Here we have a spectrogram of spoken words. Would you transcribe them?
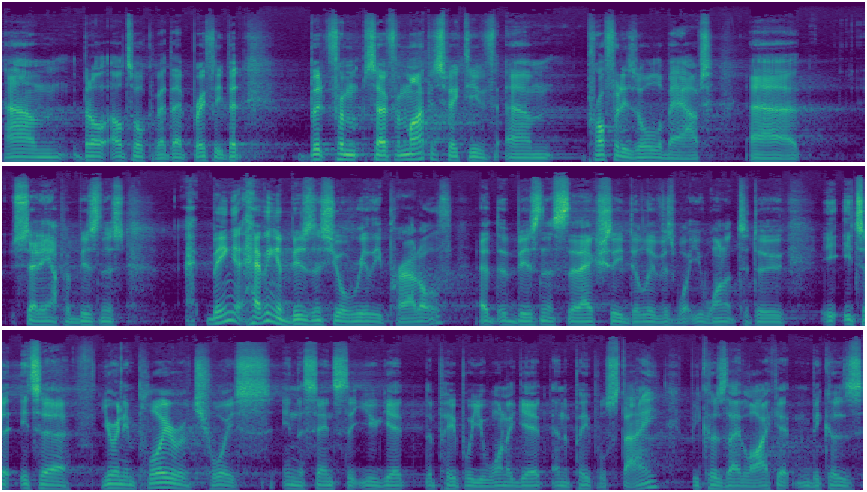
Um, but I'll, I'll, talk about that briefly. But, but from, so from my perspective, um, profit is all about uh, setting up a business being having a business you're really proud of, at the business that actually delivers what you want it to do, it's a it's a you're an employer of choice in the sense that you get the people you want to get and the people stay because they like it and because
